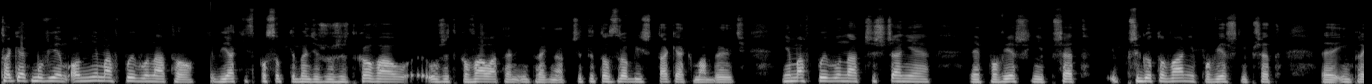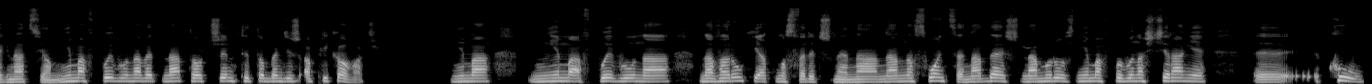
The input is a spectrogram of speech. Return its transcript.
Tak jak mówiłem, on nie ma wpływu na to, w jaki sposób ty będziesz użytkował, użytkowała ten impregnat. Czy ty to zrobisz tak, jak ma być. Nie ma wpływu na czyszczenie e, powierzchni przed, przygotowanie powierzchni przed e, impregnacją. Nie ma wpływu nawet na to, czym ty to będziesz aplikować. Nie ma, nie ma wpływu na, na warunki atmosferyczne, na, na, na słońce, na deszcz, na mróz, nie ma wpływu na ścieranie y, kół.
